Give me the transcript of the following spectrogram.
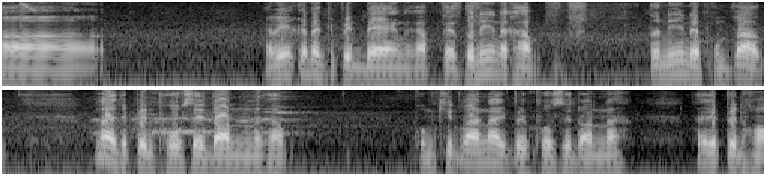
อ่าอันนี้ก็น่าจะเป็นแดงนะครับ แต่ตัวนี้นะครับ ตัวนี้เนี่ยผมว่าน่าจะเป็นโพไซดอนนะครับ ผมคิดว่าน่าจะเป็นโพไซดอนนะถ้าจะเป็นหอ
